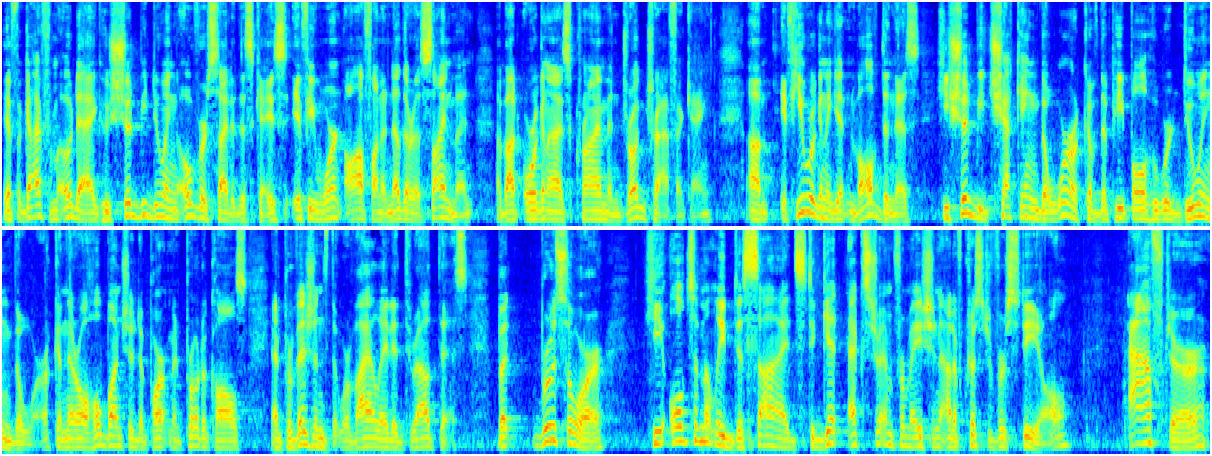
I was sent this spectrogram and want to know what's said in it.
If a guy from ODAG who should be doing oversight of this case, if he weren't off on another assignment about organized crime and drug trafficking, um, if he were going to get involved in this, he should be checking the work of the people who were doing the work. And there are a whole bunch of department protocols and provisions that were violated throughout this. But Bruce Ohr, he ultimately decides to get extra information out of Christopher Steele after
